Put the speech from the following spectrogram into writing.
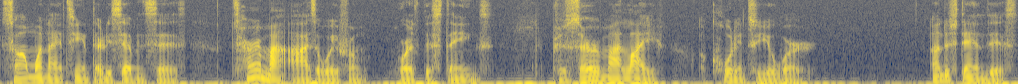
Psalm 119:37 says, "Turn my eyes away from worthless things, preserve my life according to your word." Understand this,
